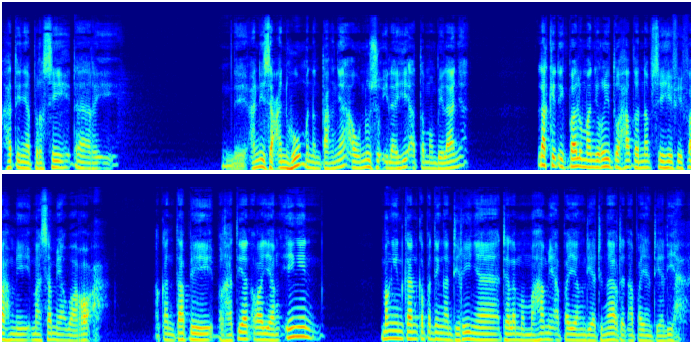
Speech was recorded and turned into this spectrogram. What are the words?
hatinya bersih dari anisa anhu menentangnya au nusu ilahi atau membelanya lakin ikbalu man yuridu hadha nafsihi fi fahmi ma sami'a wa ra'a akan tapi perhatian orang yang ingin menginginkan kepentingan dirinya dalam memahami apa yang dia dengar dan apa yang dia lihat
